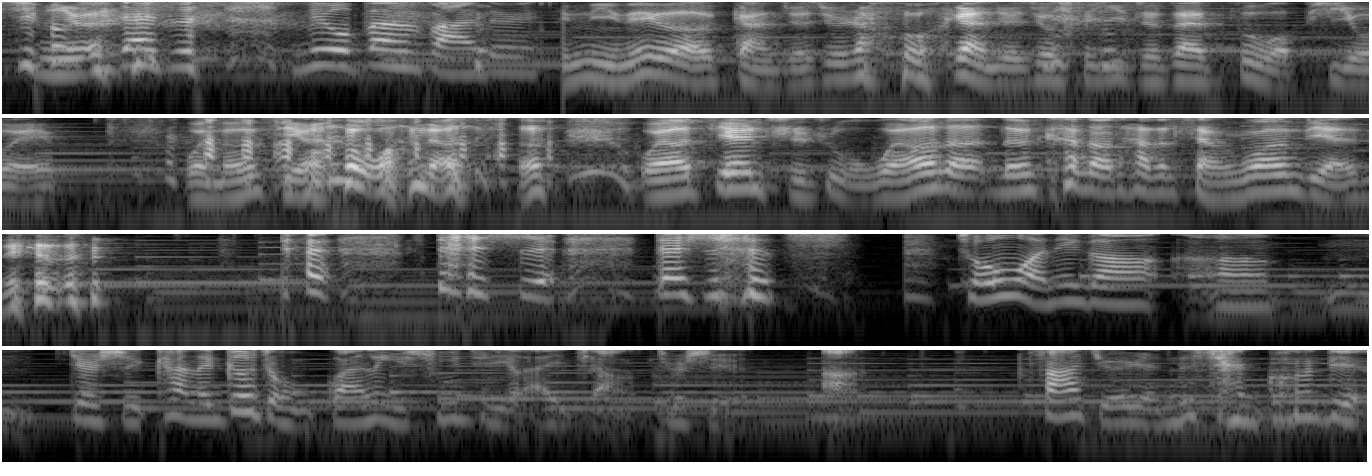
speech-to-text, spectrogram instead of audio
就实在是没有办法。对，你那个感觉就让我感觉就是一直在自我 PUA，我能行，我能行，我要坚持住，我要能能看到他的闪光点。但但是但是从我那个呃嗯，就是看的各种管理书籍来讲，就是啊，发掘人的闪光点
